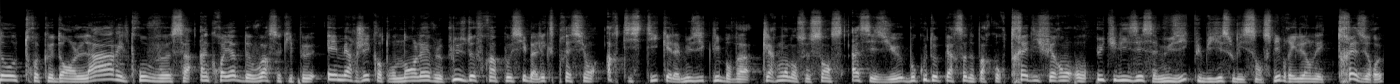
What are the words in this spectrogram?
outre que dans l'art, il trouve ça incroyable de voir ce qui peut émerger quand on enlève le plus de freins possible à l'expression artistique et la musique libre va clairement dans ce sens à ses yeux. Beaucoup de personnes au parcours très différents ont utilisé sa musique publiée sous licence libre et il en est très heureux.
